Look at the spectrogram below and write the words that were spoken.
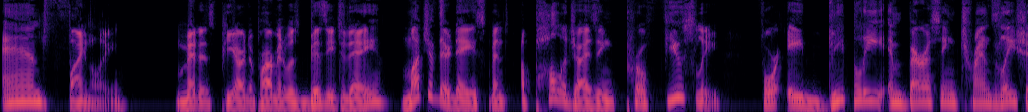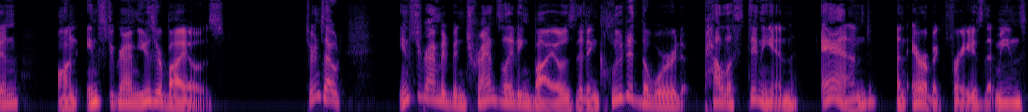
And finally, Meta's PR department was busy today. Much of their day spent apologizing profusely for a deeply embarrassing translation on Instagram user bios. Turns out, Instagram had been translating bios that included the word Palestinian and an Arabic phrase that means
